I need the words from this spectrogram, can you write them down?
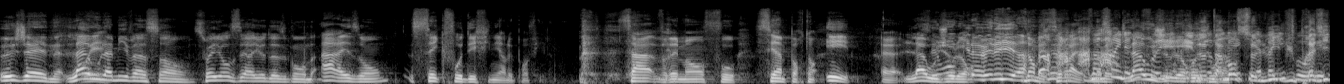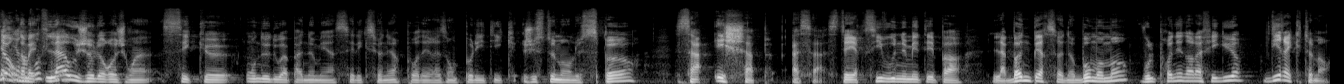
Eugène, là Oui. où l'ami Vincent, soyons sérieux deux secondes, a raison, c'est qu'il faut définir le profil. Ça, vraiment, faut. C'est important. Et euh, là où je le. dit, hein. Non, mais c'est vrai. Non, Vincent, mais il a là dit où je le rejoins. notamment celui du président. Non, mais là où je le rejoins, c'est que on ne doit pas nommer un sélectionneur pour des raisons politiques. Justement, le sport, ça échappe à ça. C'est-à-dire que si vous ne mettez pas la bonne personne au bon moment, vous le prenez dans la figure directement.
